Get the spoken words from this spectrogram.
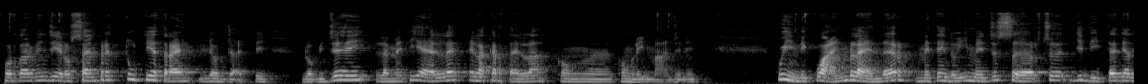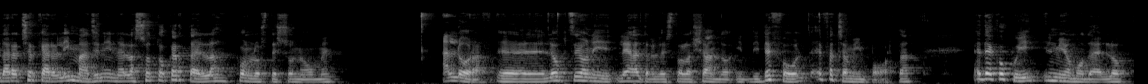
portarvi in giro sempre tutti e tre gli oggetti, l'OBJ, l'MTL e la cartella con, con le immagini. Quindi qua in Blender, mettendo Image Search, gli dite di andare a cercare le immagini nella sottocartella con lo stesso nome. Allora, eh, le opzioni, le altre le sto lasciando di default e facciamo importa. Ed ecco qui il mio modello.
